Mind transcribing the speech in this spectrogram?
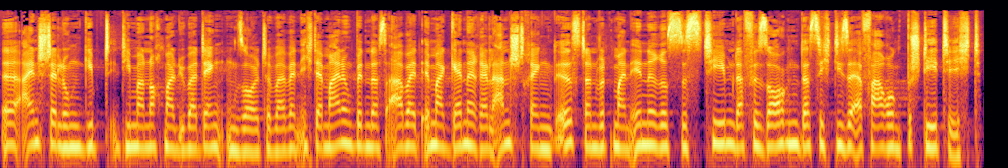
äh, Einstellungen gibt, die man nochmal überdenken sollte. Weil wenn ich der Meinung bin, dass Arbeit immer generell anstrengend ist, dann wird mein inneres System dafür sorgen, dass sich diese Erfahrung bestätigt.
